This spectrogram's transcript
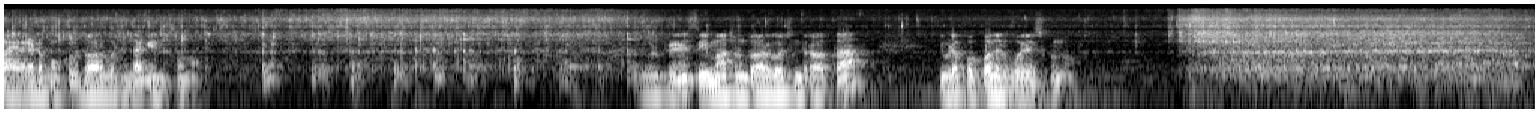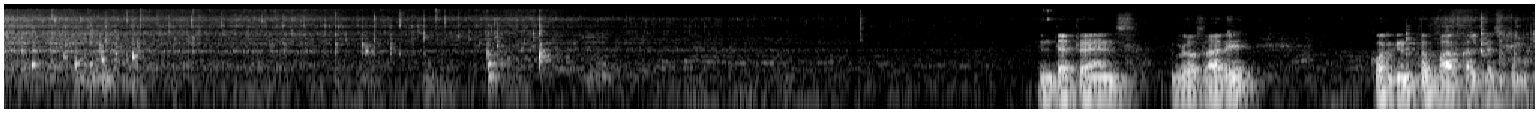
ఆ ఎరగడ ముక్కలు దోరకొచ్చిందాక ఎంచుకుందాం. ఇప్పుడు ఫ్రెండ్స్ ఈ మాత్రం దోరగొచ్చిన తర్వాత ఇప్పుడు ఆ పప్పు అందులో పోయేసుకుందాం. ఇంతే ఫ్రెండ్స్ ఇప్పుడు ఒకసారి కూరగిన్నెతో బాగా కలిపేసుకుందాం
